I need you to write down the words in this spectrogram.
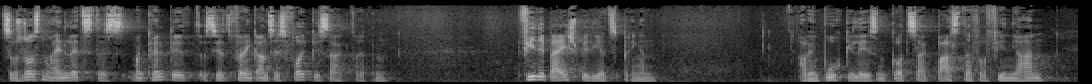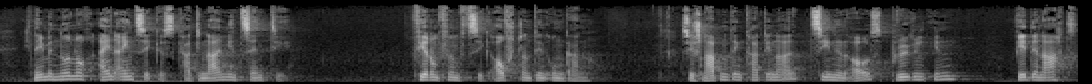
Zum Schluss noch ein letztes. Man könnte das jetzt für ein ganzes Volk gesagt werden. Viele Beispiele jetzt bringen. Habe ein Buch gelesen, Gott sagt Basta vor vielen Jahren. Ich nehme nur noch ein einziges, Kardinal Minzenti, 54, Aufstand in Ungarn. Sie schnappen den Kardinal, ziehen ihn aus, prügeln ihn. Jede Nacht,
